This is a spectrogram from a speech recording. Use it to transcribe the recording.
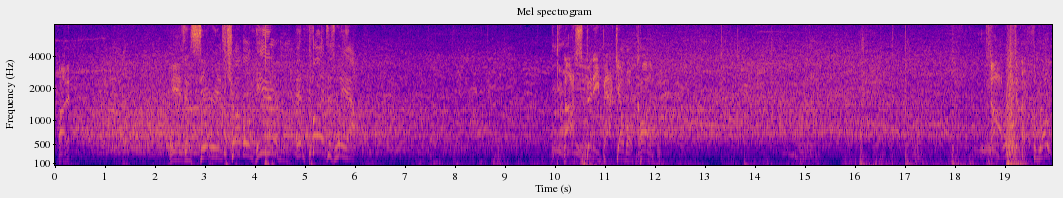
He is in serious trouble here and finds his way out. Ah, spinning back elbow caught him. Ah, right to the throat.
